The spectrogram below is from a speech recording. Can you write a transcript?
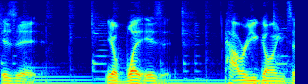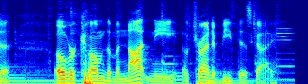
Is it, you know, what is it? How are you going to overcome the monotony of trying to beat this guy?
